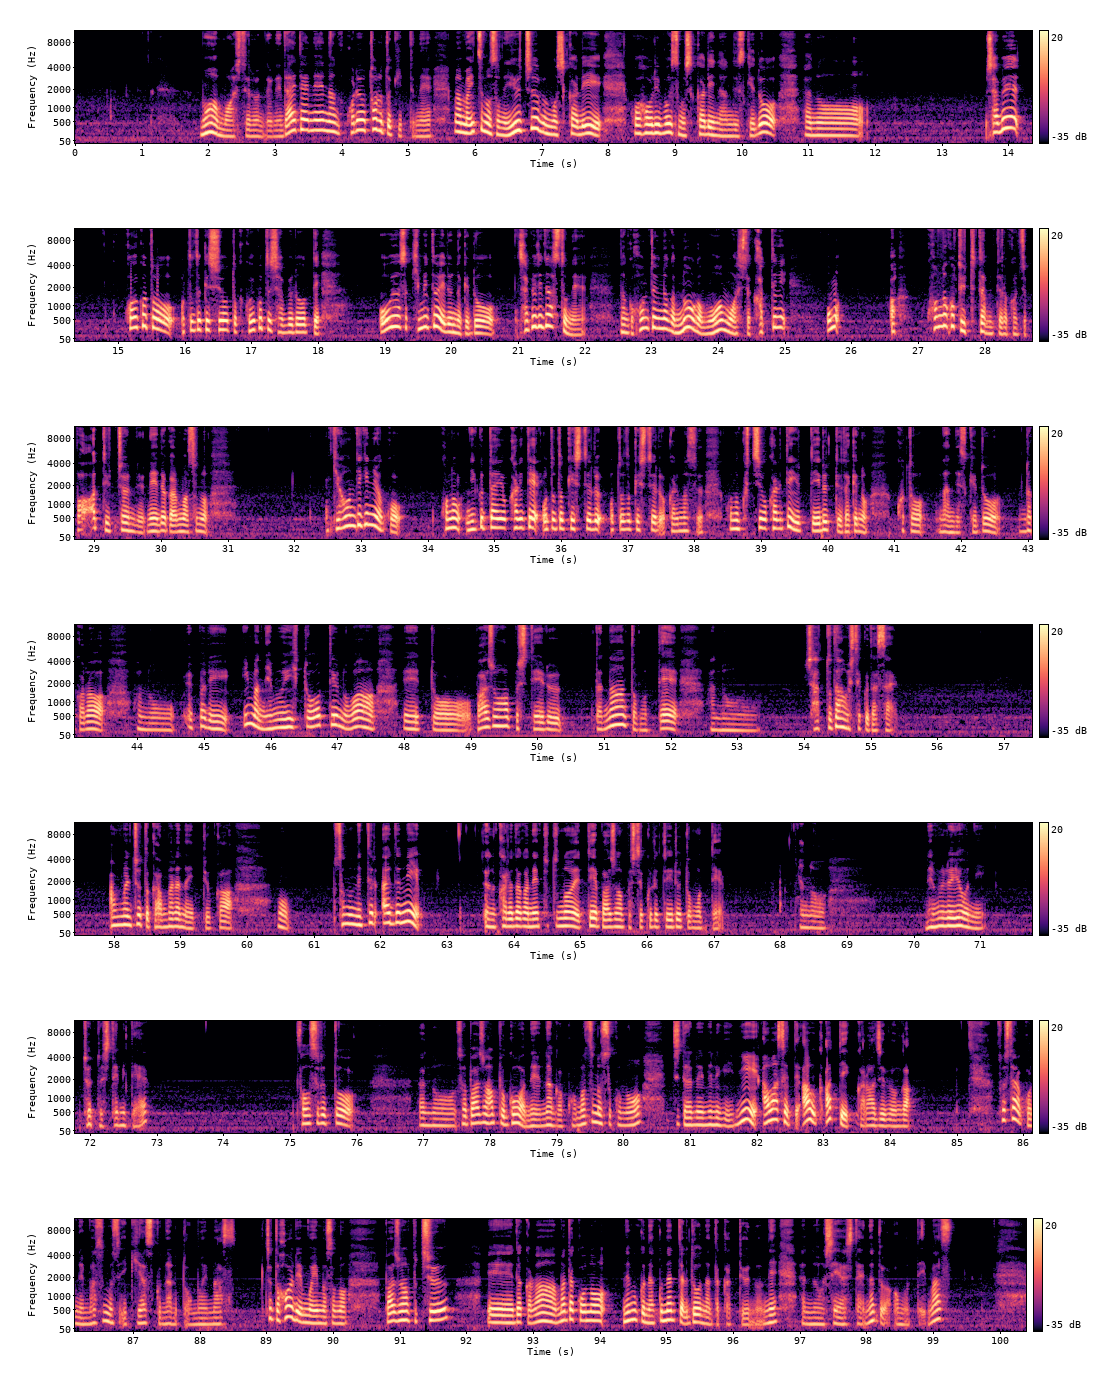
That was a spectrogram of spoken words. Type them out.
モワモワしてるんだよね。大体ねなんかこれを撮る時ってねまあまあいつもその YouTube もしっかりこうホーリーボイスもしっかりなんですけどあのしゃべこういうことをお届けしようとかこういうことしゃべろうっておおよそ決めてはいるんだけど喋り出すとねなんか本当になんか脳がモワモワして勝手に思あこんなこと言ってたみたいな感じでバーって言っちゃうんだよね。だからまあその基本的にはこうこの肉体を借りてお届けしてるお届けしてる分かります？この口を借りて言っているっていうだけのことなんですけどだからあのやっぱり今眠い人っていうのは、えーと、バージョンアップしているだなと思ってあのシャットダウンしてください。あんまりちょっと頑張らないっていうかもうその寝てる間にあの体がね整えてバージョンアップしてくれていると思ってあの眠るようにちょっとしてみて。そうするとあのそのバージョンアップ後はねなんかこうますますこの時代のエネルギーに合わせて合う合っていくから自分が。そしたらこうねますます生きやすくなると思います。ちょっとホーリーも今そのバージョンアップ中、えー、だからまたこの眠くなくなったらどうなったかっていうのをねあのシェアしたいなとは思っています。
